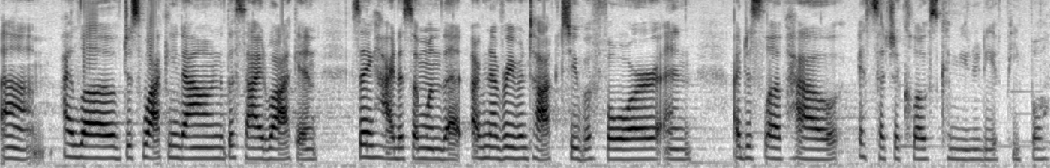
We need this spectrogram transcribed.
Um, I love just walking down the sidewalk and saying hi to someone that I've never even talked to before and I just love how it's such a close community of people.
